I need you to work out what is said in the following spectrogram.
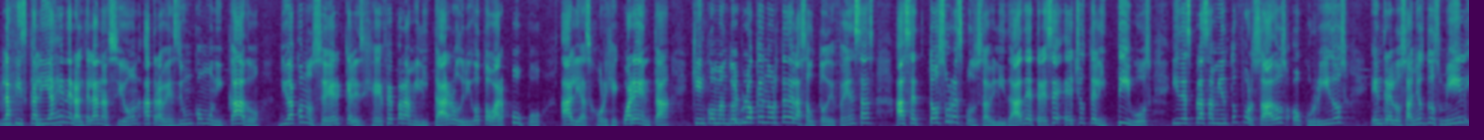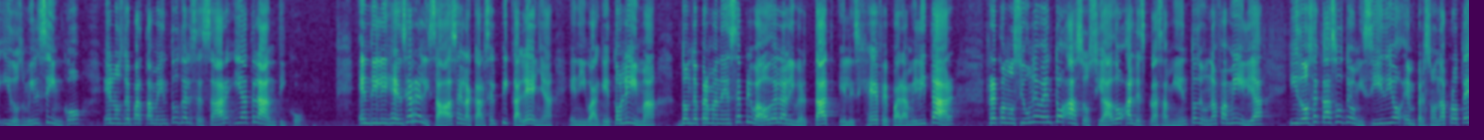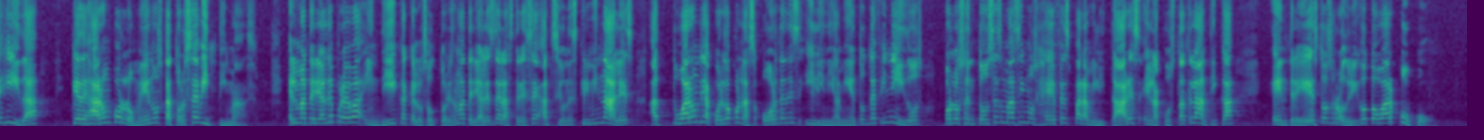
La Fiscalía General de la Nación, a través de un comunicado, dio a conocer que el ex jefe paramilitar Rodrigo Tobar Pupo, alias Jorge 40, quien comandó el bloque norte de las autodefensas, aceptó su responsabilidad de 13 hechos delictivos y desplazamientos forzados ocurridos entre los años 2000 y 2005 en los departamentos del Cesar y Atlántico. En diligencias realizadas en la cárcel picaleña, en Ibagué, Tolima, donde permanece privado de la libertad el ex jefe paramilitar, reconoció un evento asociado al desplazamiento de una familia y 12 casos de homicidio en persona protegida que dejaron por lo menos 14 víctimas. El material de prueba indica que los autores materiales de las 13 acciones criminales actuaron de acuerdo con las órdenes y lineamientos definidos por los entonces máximos jefes paramilitares en la costa atlántica, entre estos Rodrigo Tobar Pupo.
